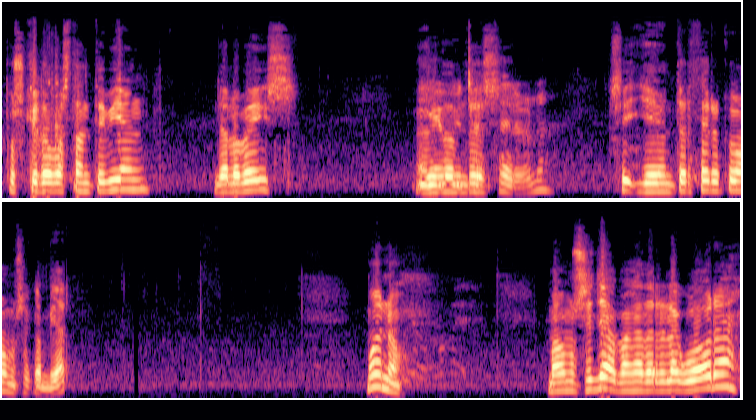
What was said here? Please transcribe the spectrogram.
Pues quedó bastante bien, ya lo veis. Y hay un tercero, ¿no? Sí, y hay un tercero que vamos a cambiar. Bueno, vamos allá, van a dar el agua ahora.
